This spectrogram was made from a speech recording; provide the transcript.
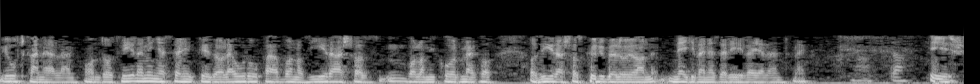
jócskán ellentmondott. Véleménye szerint például Európában az írás az valamikor meg a, az írás az körülbelül olyan 40 ezer éve jelent meg. Azta. És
